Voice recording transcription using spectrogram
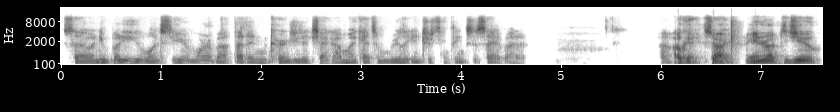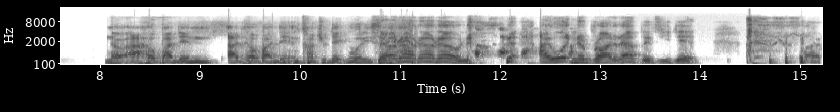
So anybody who wants to hear more about that, I encourage you to check out. Mike had some really interesting things to say about it. Uh, okay, sorry, I interrupted you. No, I hope I didn't. I hope I didn't contradict what he said. No, no, no, no, no. I wouldn't have brought it up if you did. All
